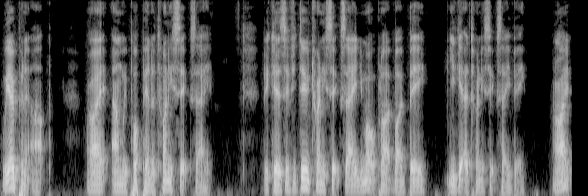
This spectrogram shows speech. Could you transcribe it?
we open it up right and we pop in a 26a because if you do 26a and you multiply it by b you get a 26ab all right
